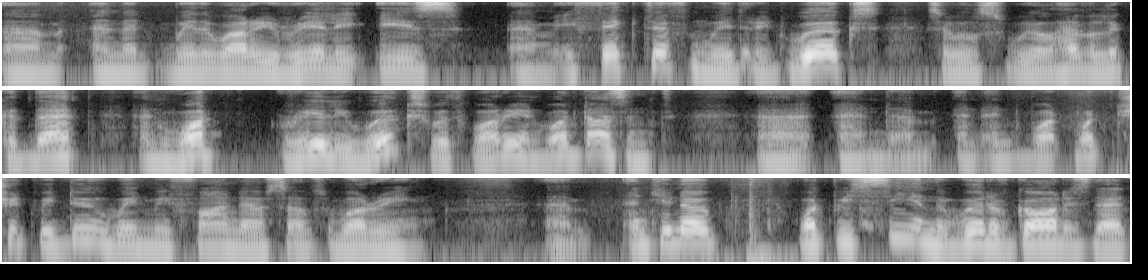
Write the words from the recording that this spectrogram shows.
um, and that whether worry really is um, effective and whether it works. So we'll we'll have a look at that and what really works with worry and what doesn't, uh, and um, and and what what should we do when we find ourselves worrying. Um, and you know what we see in the Word of God is that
